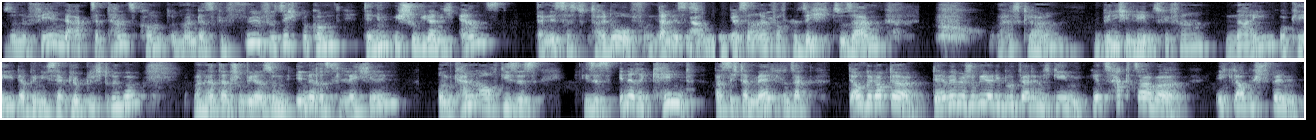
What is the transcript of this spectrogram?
so eine fehlende Akzeptanz kommt und man das Gefühl für sich bekommt, der nimmt mich schon wieder nicht ernst, dann ist das total doof. Und dann ist es ja. umso besser, einfach für sich zu sagen, alles klar, bin ich in Lebensgefahr? Nein, okay, da bin ich sehr glücklich drüber. Man hat dann schon wieder so ein inneres Lächeln und kann auch dieses, dieses innere Kind, was sich dann meldet und sagt, der Onkel Doktor, der will mir schon wieder die Blutwerte nicht geben. Jetzt hackt's aber. ich glaube, ich spinne.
